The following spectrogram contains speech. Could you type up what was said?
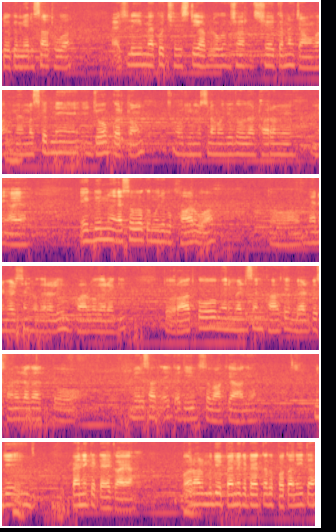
جو کہ میرے ساتھ ہوا۔ ایکچولی میں کچھ ہسٹری آپ لوگوں کے ساتھ شیئر کرنا چاہوں گا. میں مسکت میں جاب کرتا ہوں اور یہ مسئلہ مجھے دو ہزار اٹھارہ میں میں آیا ایک دن ایسا ہوا کہ مجھے بخار ہوا تو میں نے میڈیسن وغیرہ لی بخار وغیرہ کی۔ تو رات کو میں نے میڈیسن کھا کے بیڈ پہ سونے لگا تو میرے ساتھ ایک عجیب سا واقعہ آ گیا۔ مجھے پینک اٹیک آیا۔ بہرحال مجھے پینک اٹیک کا تو پتہ نہیں تھا۔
